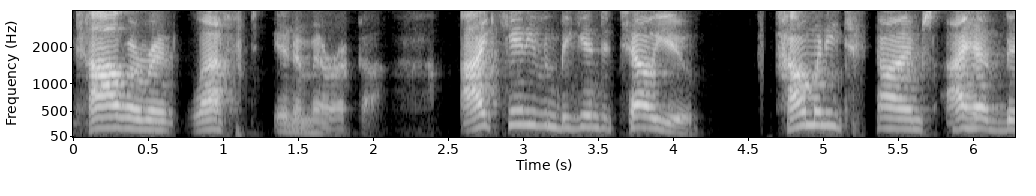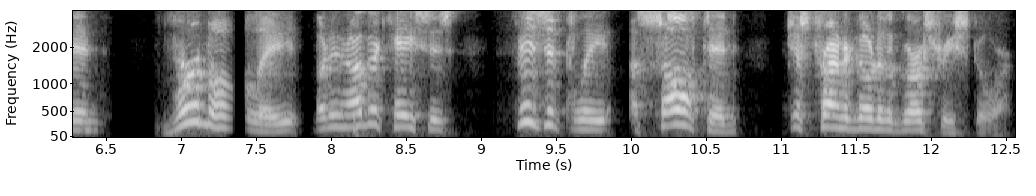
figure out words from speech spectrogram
tolerant left in America. I can't even begin to tell you how many times I have been verbally, but in other cases, physically assaulted just trying to go to the grocery store.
